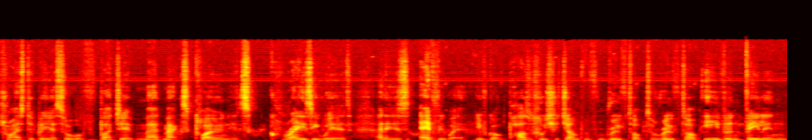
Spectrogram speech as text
tries to be a sort of budget Mad Max clone. It's crazy weird and it is everywhere. You've got puzzles, you're jumping from rooftop to rooftop, even feeling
